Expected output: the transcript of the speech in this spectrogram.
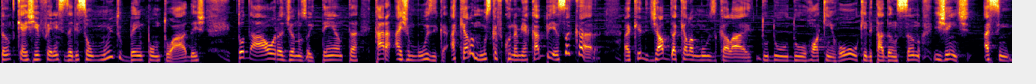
Tanto que as referências ali são muito bem pontuadas. Toda a aura de anos 80. Cara, as músicas. Aquela música ficou na minha cabeça, cara. Aquele diabo daquela música lá, do, do, do rock and roll, que ele tá dançando. E, gente, assim,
